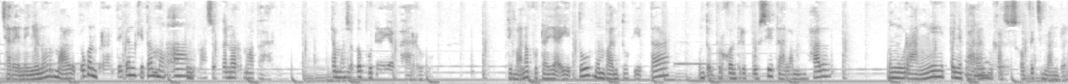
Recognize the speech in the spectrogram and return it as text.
cari ini new normal itu kan berarti kan kita mau Heeh. masuk ke norma baru kita masuk ke budaya baru di mana budaya itu membantu kita untuk berkontribusi dalam hal mengurangi penyebaran Mm. kasus COVID-19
